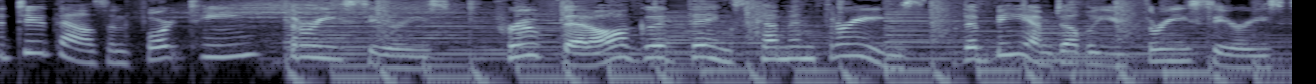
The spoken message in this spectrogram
The 2014 3 Series. Proof that all good things come in threes. The BMW 3 Series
